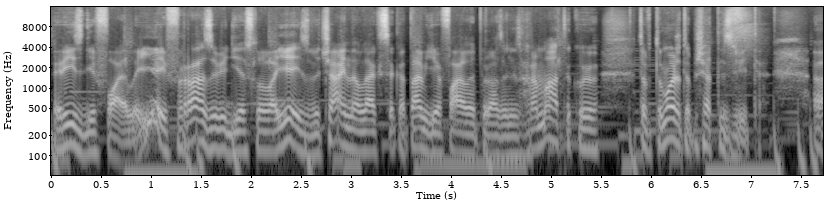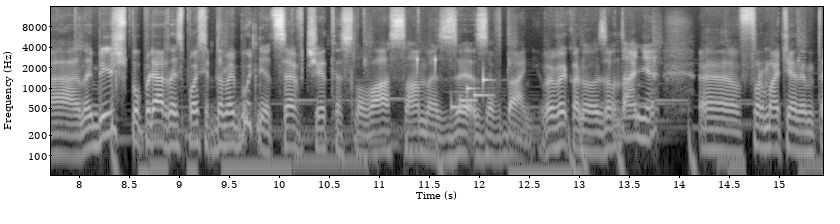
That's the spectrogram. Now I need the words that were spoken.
різні файли. Є і фразові дієслова, є і звичайна лексика, там є файли пов'язані з граматикою. Тобто можете почати звідти. А, найбільш популярний спосіб на майбутнє це вчити слова саме з завдань. Ви виконали завдання е, в форматі НМТ,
